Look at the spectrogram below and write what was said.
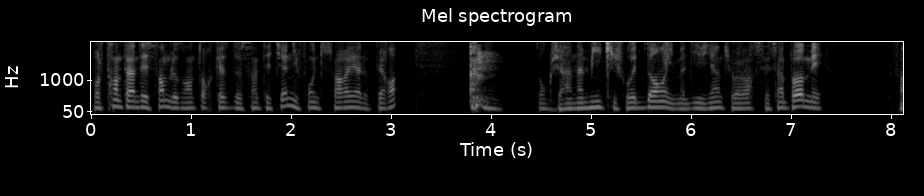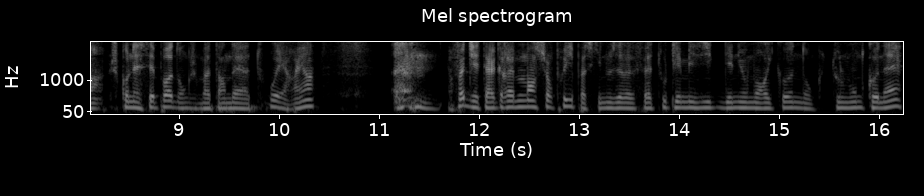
pour le 31 décembre, le Grand Orchestre de Saint-Etienne. Ils font une soirée à l'Opéra. donc, j'ai un ami qui jouait dedans. Il m'a dit, viens, tu vas voir, c'est sympa. Mais, enfin, je connaissais pas, donc je m'attendais à tout et à rien. en fait, j'étais agréablement surpris parce qu'il nous avait fait toutes les musiques d'Ennio Morricone, donc tout le monde connaît.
